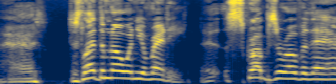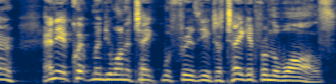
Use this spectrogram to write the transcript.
Uh, just let them know when you're ready. Uh, scrubs are over there. Any equipment you want to take with you, just take it from the walls.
